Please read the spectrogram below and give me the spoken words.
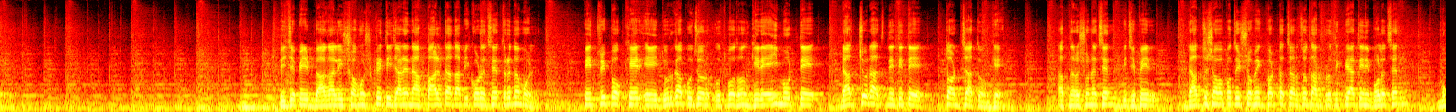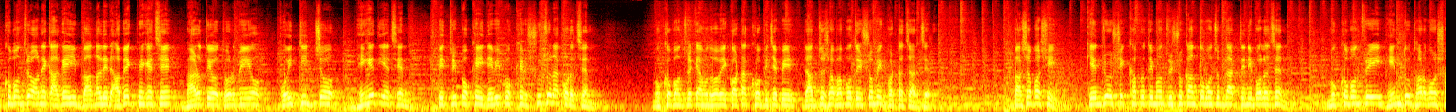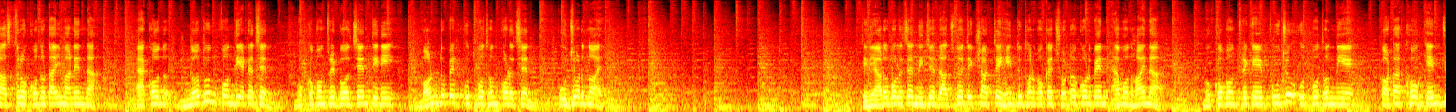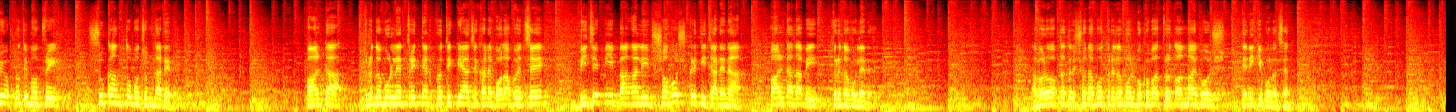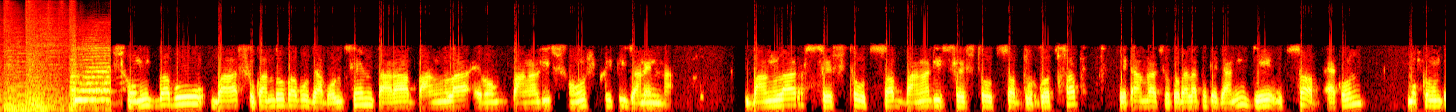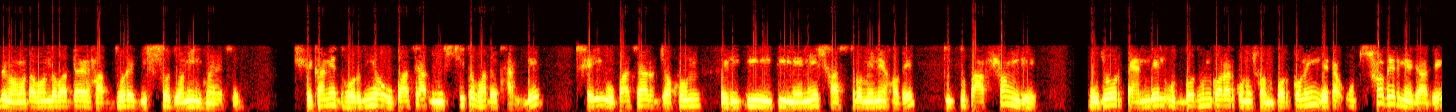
বিজেপির বাঙালি সংস্কৃতি জানে না, পাল্টা দাবি করেছে তৃণমূল। পিতৃপক্ষের এই দুর্গাপুজোর উদ্বোধন ঘিরে এই মুহূর্তে রাজ্য রাজনীতিতে তর্জাতঙ্গে। আপনারা শুনেছেন, বিজেপির রাজ্য সভাপতি শ্রমিক ভট্টাচার্য তার প্রতিক্রিয়া, তিনি বলেছেন, মুখ্যমন্ত্রী অনেক আগেই বাঙালির আবেগ ভেঙেছে, ভারতীয় ধর্মীয় ঐতিহ্য ভেঙে দিয়েছেন পিতৃপক্ষে এই দেবীপক্ষের সূচনা করেছেন। মুখ্যমন্ত্রীকে এমনভাবে কটাক্ষ বিজেপির রাজ্য সভাপতি শ্রমিক ভট্টাচার্যের? পাশাপাশি কেন্দ্রীয় শিক্ষা প্রতিমন্ত্রী সুকান্ত মজুমদার তিনি বলেছেন, মুখ্যমন্ত্রী হিন্দু ধর্মশাস্ত্র কোনোটাই মানেন না। এখন নতুন ফন্দি এঁটেছেন। মুখ্যমন্ত্রী বলছেন তিনি মণ্ডপের উদ্বোধন করেছেন, পুজোর নয়। তিনি আরও বলেছেন, নিজের রাজনৈতিক স্বার্থে হিন্দু ধর্মকে ছোট করবেন এমন হয় না। মুখ্যমন্ত্রীকে পুজো উদ্বোধন নিয়ে কটাক্ষ কেন্দ্রীয় প্রতিমন্ত্রী সুকান্ত মজুমদারের। পাল্টা তৃণমূল নেতৃত্বের প্রতিক্রিয়া যেখানে বলা হয়েছে, বিজেপি বাঙালির সংস্কৃতি জানে না, পাল্টা দাবি তৃণমূলের। আবারও আপনাদের শোনাবো তৃণমূল মুখপাত্র তন্ময় ঘোষ, তিনি কি বলেছেন? শ্রমিকবাবু বা সুকান্ত বাবু যা বলছেন, তারা বাংলা এবং বাঙালির সংস্কৃতি জানেন না। বাংলার শ্রেষ্ঠ উৎসব, বাঙালির শ্রেষ্ঠ উৎসব, দুর্গোৎসব, এটা আমরা ছোটবেলা থেকে জানি যে উৎসব এখন মুখ্যমন্ত্রী মমতা বন্দ্যোপাধ্যায়ের হাত ধরে বিশ্বজনীন হয়েছে। সেখানে ধর্মীয় উপাচার নিশ্চিতভাবে থাকবে। সেই উপাচার যখন রীতিনীতি মেনে, শাস্ত্র মেনে হবে, কিন্তু তার সঙ্গে পুজোর প্যান্ডেল উদ্বোধন করার কোনো সম্পর্ক নেই। এটা উৎসবের মেজাজে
